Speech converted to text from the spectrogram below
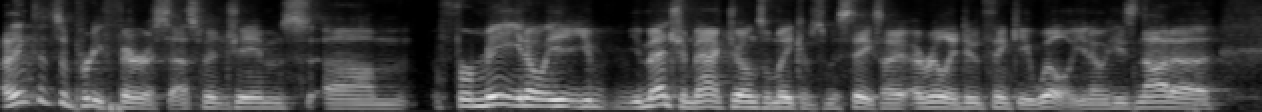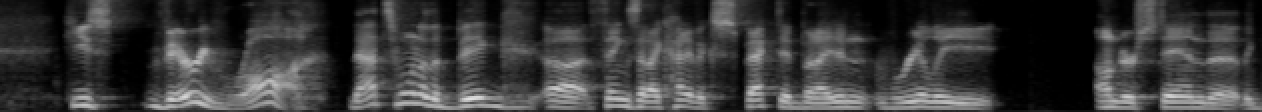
I think that's a pretty fair assessment, James. Um, for me, you know, you you mentioned Mac Jones will make some mistakes. I, I really do think he will. You know, he's not a he's very raw that's one of the big uh, things that I kind of expected, but I didn't really understand the, the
